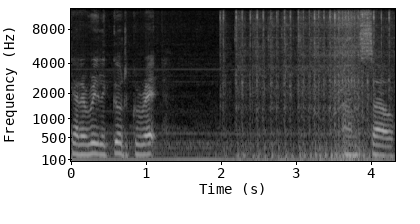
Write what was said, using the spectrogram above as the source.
get a really good grip and sew.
